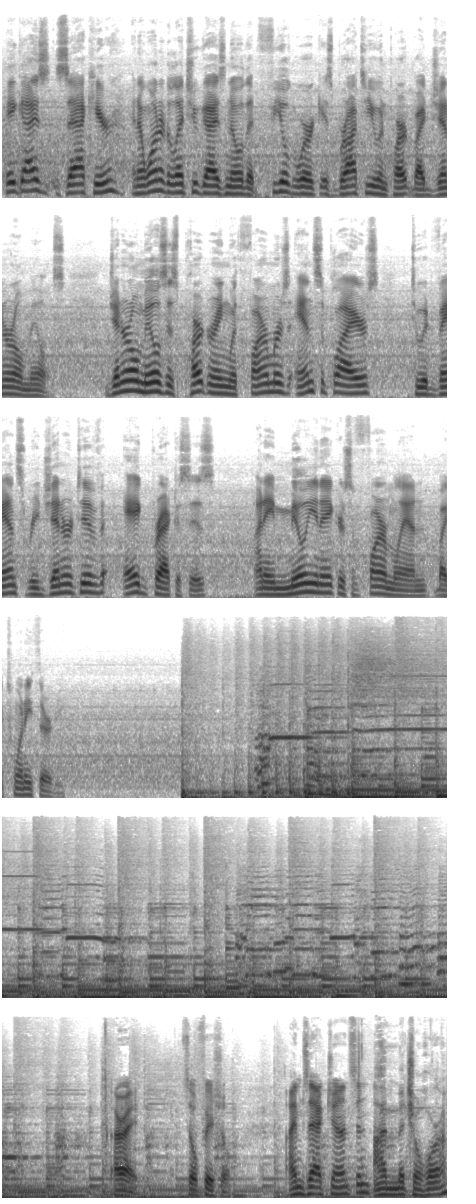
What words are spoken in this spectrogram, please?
Hey guys, Zach here, and I wanted to let you guys know that Fieldwork is brought to you in part by General Mills. General Mills is partnering with farmers and suppliers to advance regenerative ag practices on a million acres of farmland by 2030. All right, it's official. I'm Zach Johnson, I'm Mitchell Hora.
